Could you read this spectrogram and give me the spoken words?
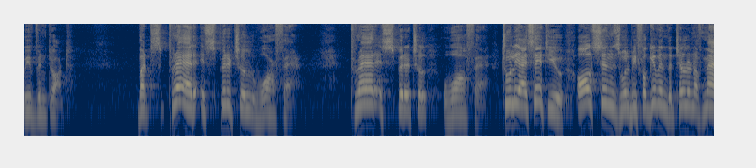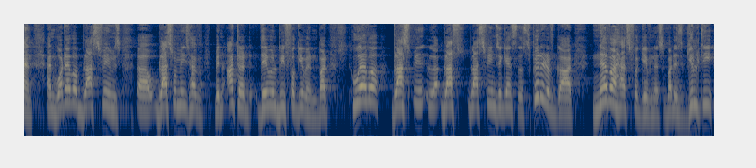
we've been taught. But prayer is spiritual warfare. Prayer is spiritual warfare. Truly I say to you, all sins will be forgiven the children of man, and whatever blasphemies, uh, blasphemies have been uttered, they will be forgiven. But whoever blasphemes against the Spirit of God never has forgiveness, but is guilty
